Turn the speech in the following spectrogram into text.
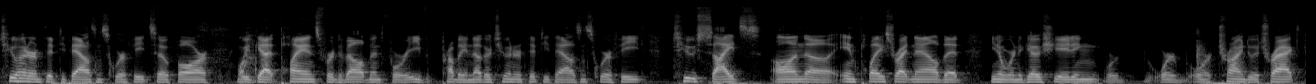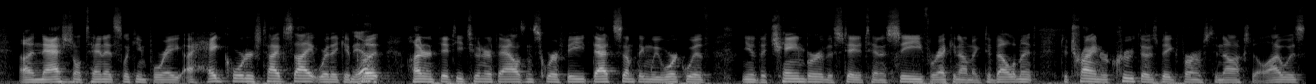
250,000 square feet so far. Wow. We've got plans for development for even, probably another 250,000 square feet. Two sites on uh, in place right now that you know we're negotiating. We're we're, we're trying to attract uh, national tenants looking for a, a, headquarters type site where they could yeah. put 150 200,000 square feet. That's something we work with you know the chamber the state of Tennessee for economic development to try and recruit those big firms to Knoxville. I was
